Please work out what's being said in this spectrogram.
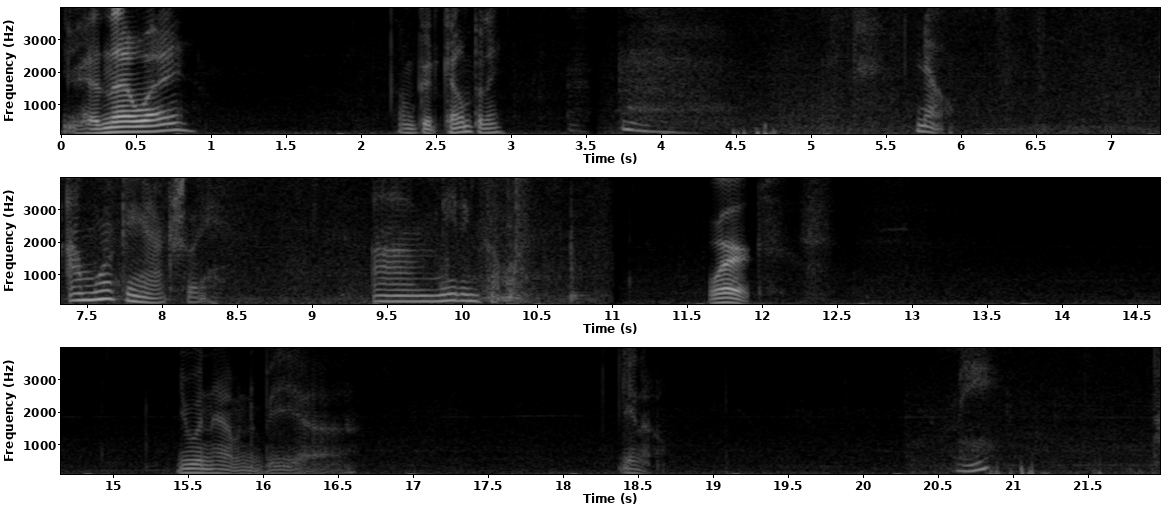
You're heading that way? I'm good company. No. I'm working, actually. I'm meeting someone. Work. You wouldn't happen to be, uh, you know. Me? No.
